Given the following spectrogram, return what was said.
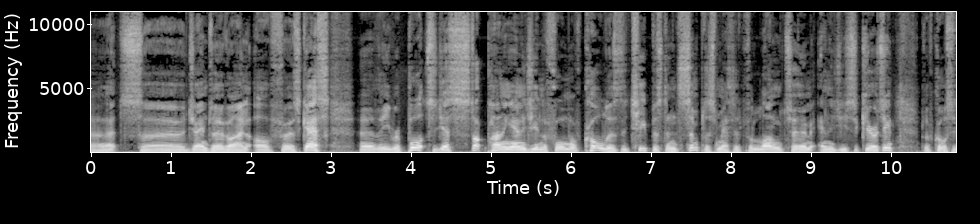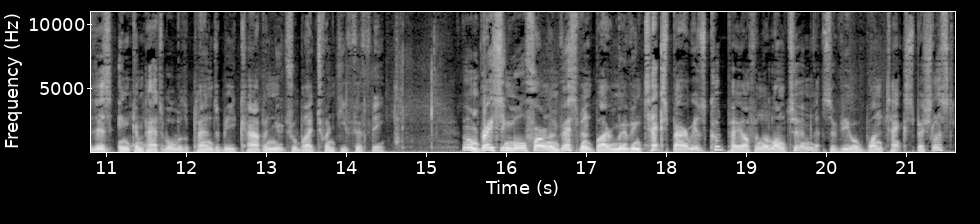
Uh, that's uh, James Irvine of First Gas. Uh, the report suggests stockpiling energy in the form of coal is the cheapest and simplest method for long term energy security, but of course it is incompatible with a plan to be carbon neutral by 2050. Well, embracing more foreign investment by removing tax barriers could pay off in the long term. That's the view of one tax specialist.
